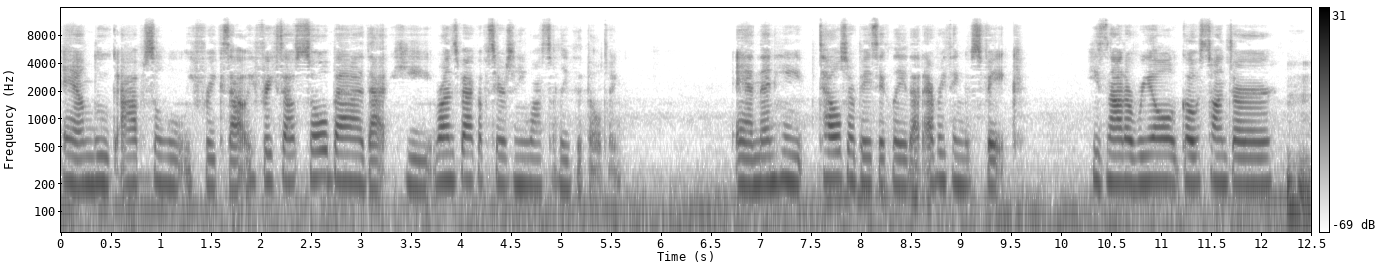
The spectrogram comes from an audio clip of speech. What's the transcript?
And Luke absolutely freaks out. He freaks out so bad that he runs back upstairs and he wants to leave the building. And then he tells her basically that everything is fake. He's not a real ghost hunter. Mhm.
